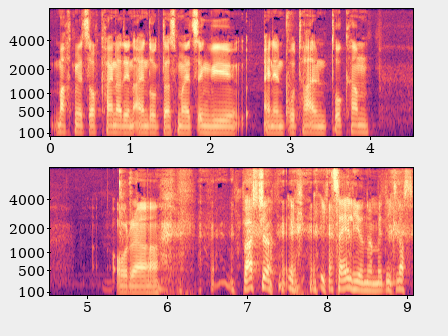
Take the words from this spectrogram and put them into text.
macht mir jetzt auch keiner den Eindruck, dass wir jetzt irgendwie einen brutalen Druck haben. Oder. Passt schon. Ich, ich zähle hier nur mit. Ich, lass,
